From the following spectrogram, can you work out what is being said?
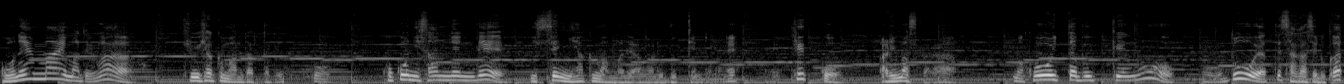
5年前までは900万だったけどここ23年で1200万まで上がる物件とかね結構ありますから、まあ、こういった物件をどうやって探せるかっ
